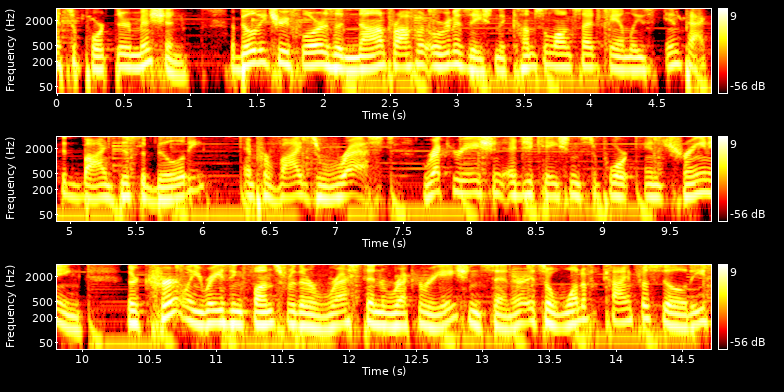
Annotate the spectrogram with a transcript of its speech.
and support their mission. Ability Tree Florida is a nonprofit organization that comes alongside families impacted by disability and provides rest, recreation, education, support, and training. They're currently raising funds for their Rest and Recreation Center. It's a one of a kind facility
